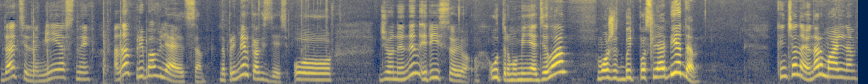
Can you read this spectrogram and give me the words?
дательно-местный, она прибавляется. Например, как здесь. О Джоненен и рисою. Утром у меня дела. Может быть, после обеда. Кончанаю нормально.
